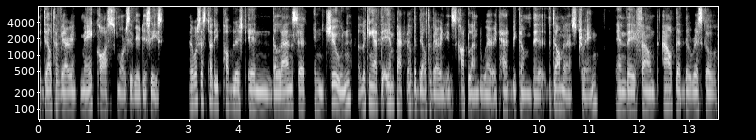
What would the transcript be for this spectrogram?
the Delta variant may cause more severe disease. There was a study published in The Lancet in June looking at the impact of the Delta variant in Scotland, where it had become the, the dominant strain. And they found out that the risk of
